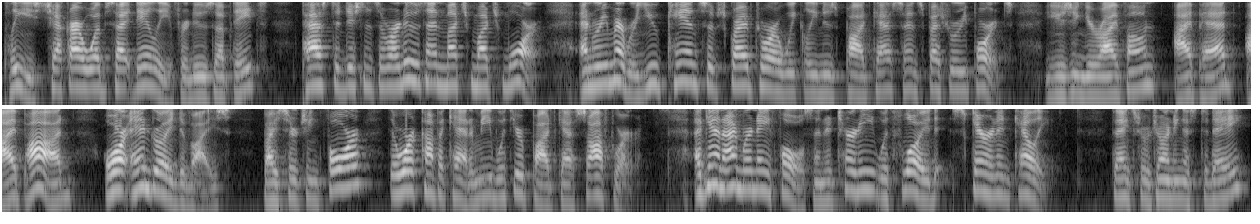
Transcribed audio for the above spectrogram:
Please check our website daily for news updates past editions of our news, and much, much more. And remember, you can subscribe to our weekly news podcasts and special reports using your iPhone, iPad, iPod, or Android device by searching for the WorkComp Academy with your podcast software. Again, I'm Renee Foles, an attorney with Floyd, Skeren, and Kelly. Thanks for joining us today.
